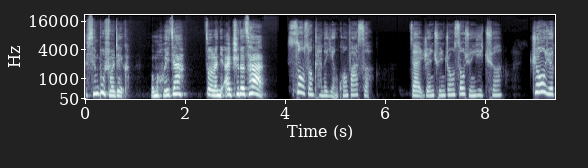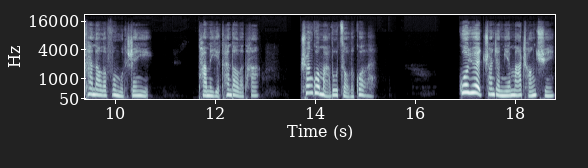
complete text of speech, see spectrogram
先不说这个，我们回家做了你爱吃的菜。宋宋看得眼眶发涩，在人群中搜寻一圈，终于看到了父母的身影。他们也看到了他，穿过马路走了过来。郭月穿着棉麻长裙，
